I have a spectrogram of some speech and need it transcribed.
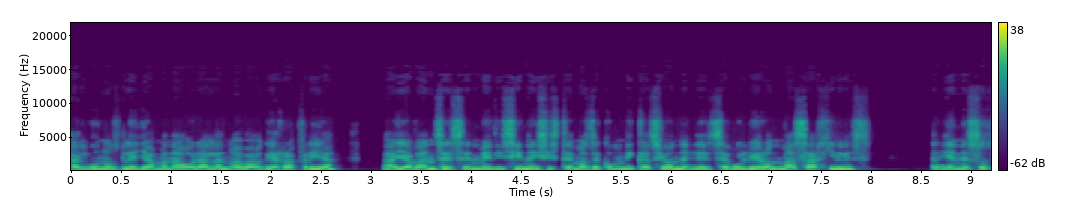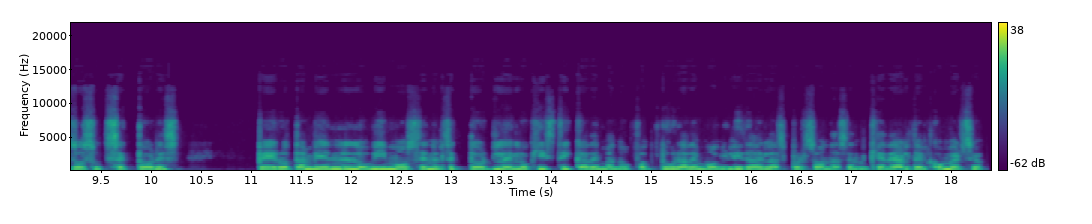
algunos le llaman ahora la nueva Guerra Fría. Hay avances en medicina y sistemas de comunicación, se volvieron más ágiles en esos dos sectores pero también lo vimos en el sector de logística, de manufactura, de movilidad de las personas, en general del comercio,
